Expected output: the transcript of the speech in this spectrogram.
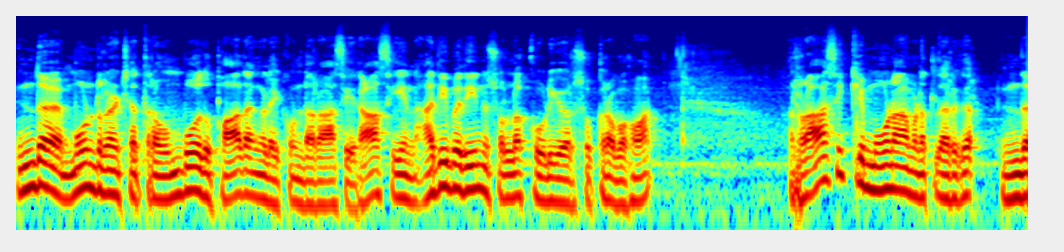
இந்த மூன்று நட்சத்திரம் ஒம்பது பாதங்களை கொண்ட ராசி. ராசியின் அதிபதின்னு சொல்லக்கூடிய ஒரு சுக்கர பகவான். ராசிக்கு மூணாம் இடத்துல இருக்கார். இந்த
